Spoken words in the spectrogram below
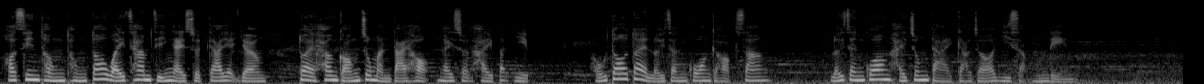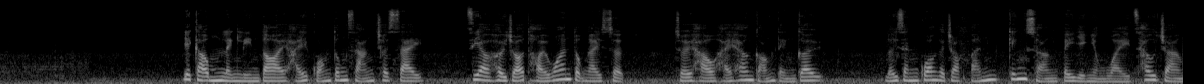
何善彤同多位參展藝術家一樣，都係香港中文大學藝術系畢業，好多都係呂振光嘅學生。吕振光喺中大教咗二十五年，一九五零年代喺广东省出世，之后去咗台湾读艺术，最后喺香港定居。吕振光嘅作品经常被形容为抽象，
